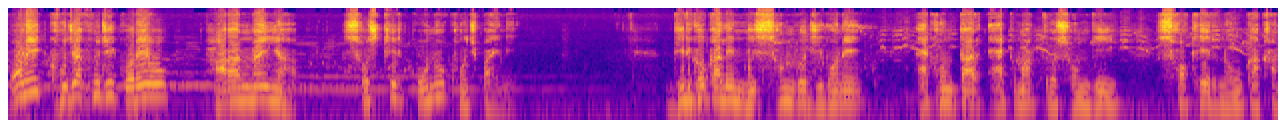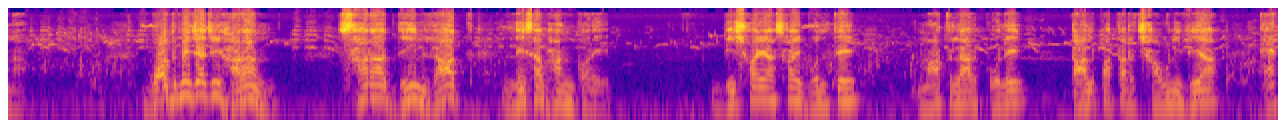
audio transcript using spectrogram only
অনেক খোঁজাখুঁজি করেও হারান্নাইয়া ষষ্ঠীর কোনো খোঁজ পায়নি। দীর্ঘকালীন নিঃসঙ্গ জীবনে এখন তার একমাত্র সঙ্গী শখের নৌকাখানা। বদমেজাজি হারান, সারা দিন রাত নেশা ভাঙ করে। বিষয় আশয় বলতে মাতলার কোলে তালপাতার ছাউনি দেয়া এক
